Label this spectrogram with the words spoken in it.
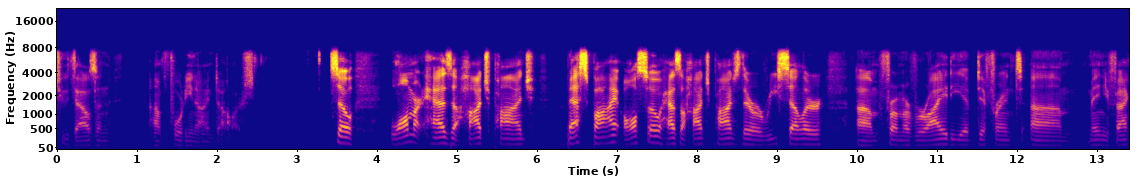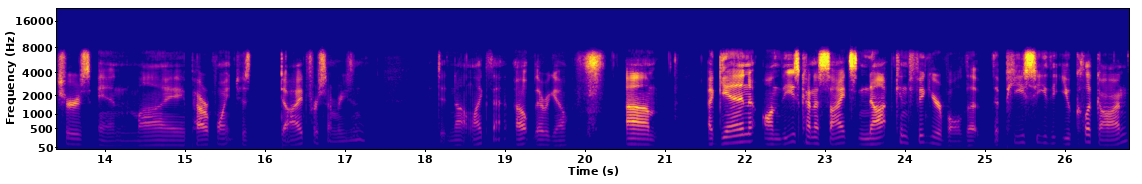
$2,049. So Walmart has a hodgepodge. Best Buy also has a hodgepodge. They're a reseller um, from a variety of different um, manufacturers, and my PowerPoint just died for some reason. It did not like that. Oh, there we go. Um, again, on these kind of sites, not configurable. The, the PC that you click on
